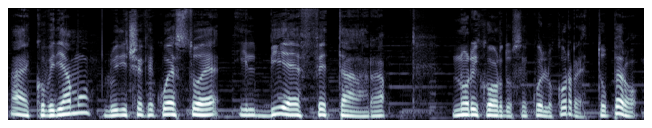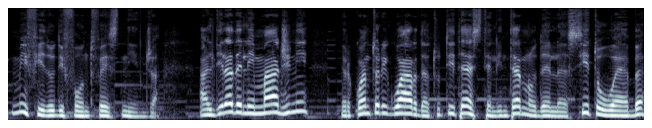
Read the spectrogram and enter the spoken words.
Ah, ecco, vediamo. Lui dice che questo è il BF Tara. Non ricordo se è quello corretto, però mi fido di Fontface Ninja. Al di là delle immagini, per quanto riguarda tutti i testi all'interno del sito web,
